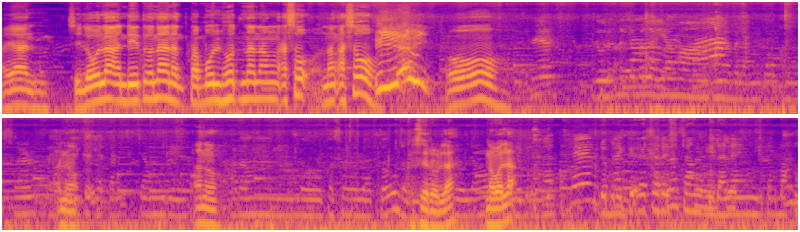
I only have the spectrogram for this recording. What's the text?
Ayan, si Lola andito na, nagpabulhot na ng aso, ng aso. Oo. Yung mga ano ba lang ano sir? Ano? Ano? Kaserola? Nawala? Dobligay ka talis siyang di dalang gitabako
